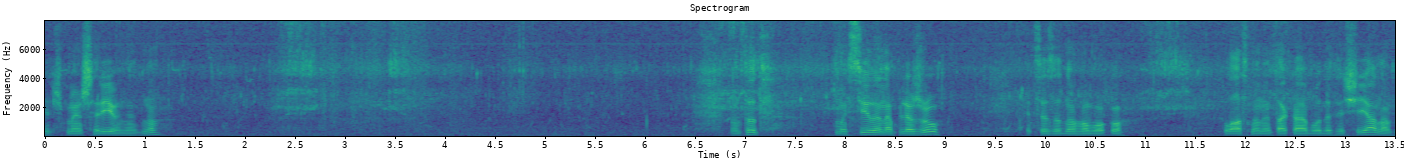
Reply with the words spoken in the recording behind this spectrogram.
більш-менш рівне дно. Ну тут ми сіли на пляжу, і це з одного боку класно не така буде течія нам,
